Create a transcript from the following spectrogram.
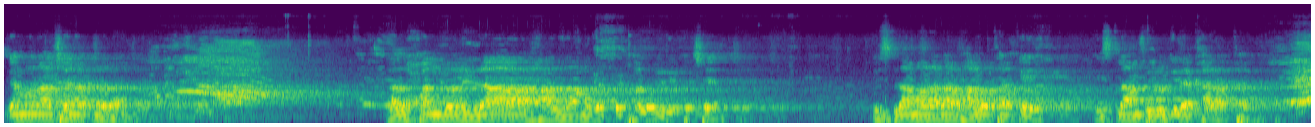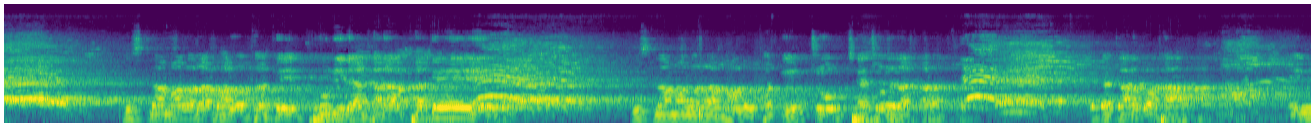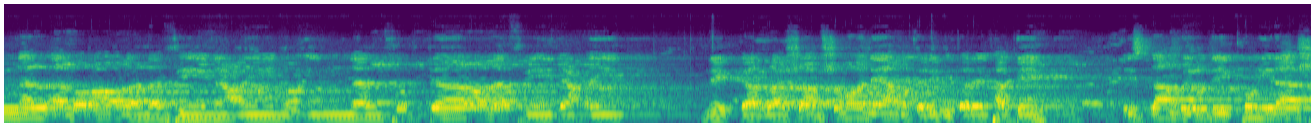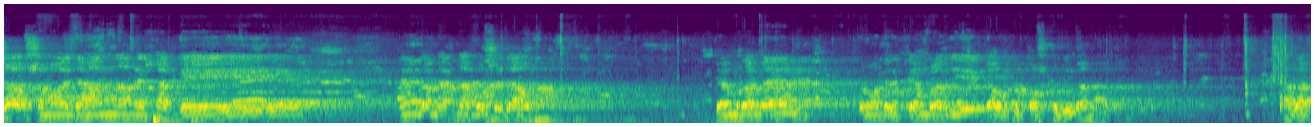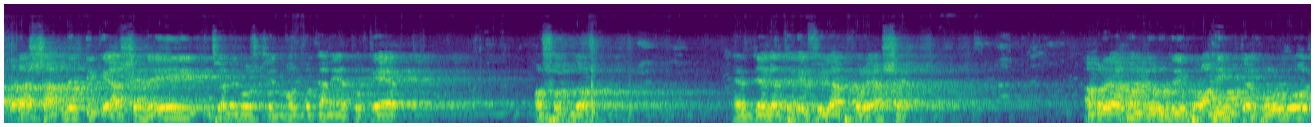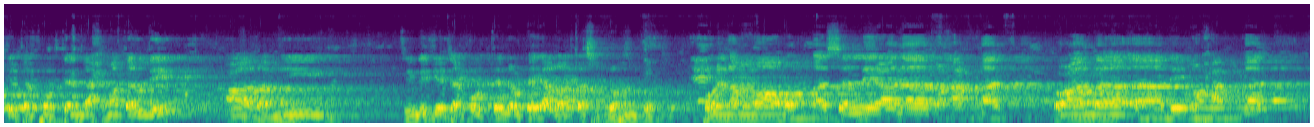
কেমন আছেন আপনারা? আলহামদুলিল্লাহ, আল্লাহ আমাদেরকে ভালোই রেখেছেন। ইসলাম আলারা ভালো থাকে, ইসলাম বিরোধীরা খারাপ থাকে। ইসলাম আলারা ভালো থাকে, খুনিরা খারাপ থাকে। ইসলাম আলারা ভালো থাকে চোর ছেচরেরা খারাপ থাকে। এটা কার কথা? إن الأبرار لفي نعيم وإن الفجار لفي جحيم নেককাররা সব সময় নেয়ামতের ভিতরে থাকে ইসলাম বিরোধী খুনিরা সব সময় জাহান নামে থাকে ক্যামেরাম্যানরা বসে যাও ক্যামেরাম্যান তোমাদের ক্যামেরা দিয়ে কাউকে কষ্ট দিবা না আর আপনারা সামনের দিকে আসেন। এই পিছনে বসছেন, মধ্যখানে এত গ্যাপ অসুন্দর। এক জায়গা থেকে ফিল করে আসেন। আমরা এখন দুরুদ ইব্রাহিমটা পড়ব, যেটা পড়তেন রাহমাত আল্লি আলামী তিনি যেটা পড়তেন, ওটাই আল্লাহর কাছে গ্রহণ করতেন পড়েন, আল্লাহুম্মা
